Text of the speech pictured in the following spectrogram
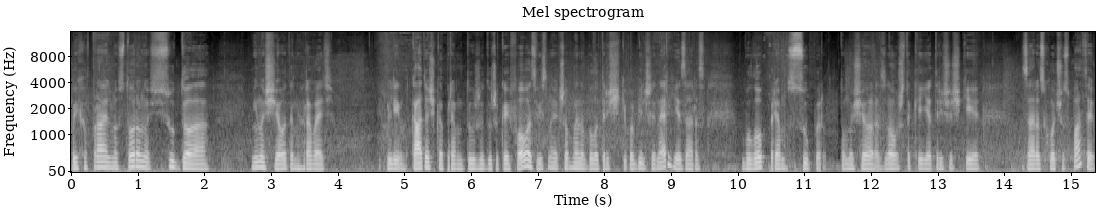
поїхав в правильну сторону сюди. Мінус ще один гравець. Блін, каточка прям дуже-дуже кайфова. Звісно, якщо в мене було трішечки побільше енергії зараз, було б прям супер. Тому що, знову ж таки, я трішечки зараз хочу спати.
